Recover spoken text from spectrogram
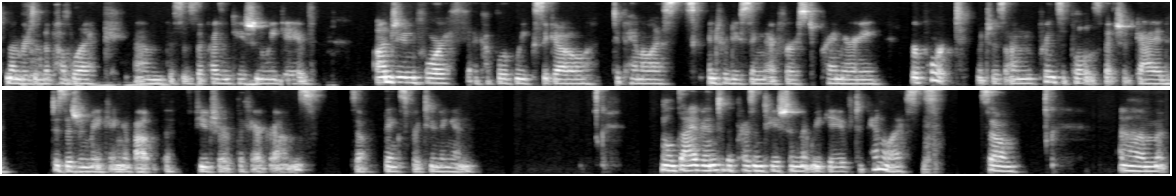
to members of the public. Um, this is the presentation we gave on June 4th, a couple of weeks ago, to panelists introducing their first primary report, which is on principles that should guide decision-making about the future of the fairgrounds. So thanks for tuning in. We'll dive into the presentation that we gave to panelists. So um,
